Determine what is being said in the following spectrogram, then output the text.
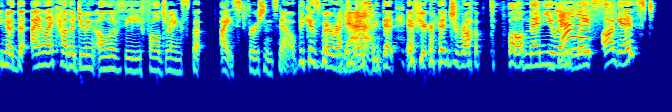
you know, the, I like how they're doing all of the fall drinks, but iced versions now because we're recognizing yeah. that if you're going to drop the fall menu yes. in late August,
